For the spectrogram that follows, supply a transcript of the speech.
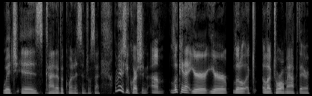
which is kind of a quintessential side. Let me ask you a question. Um, looking at your your little electoral map there,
